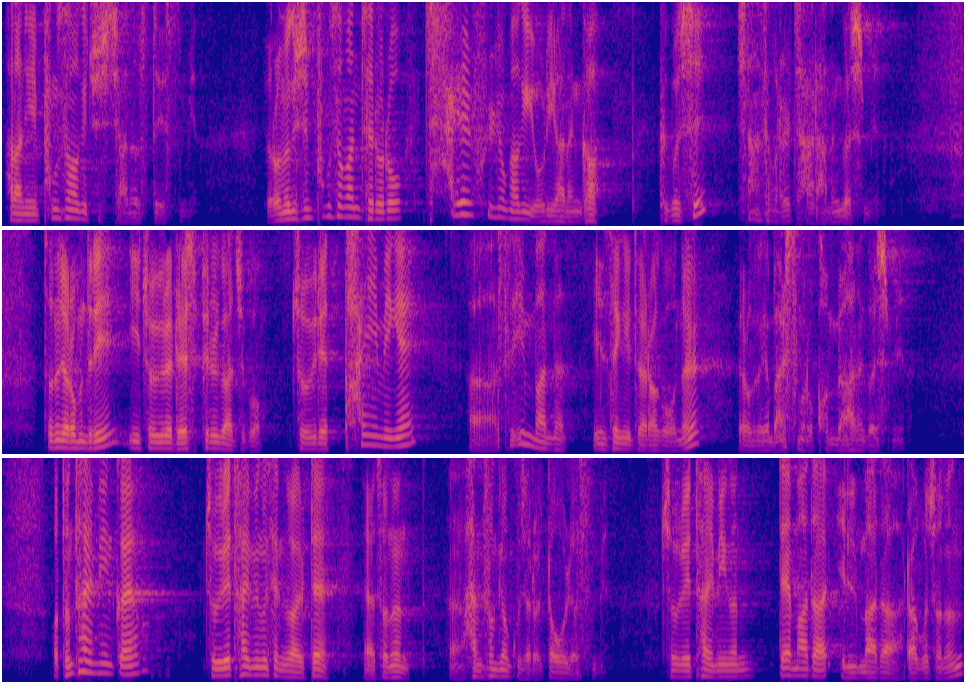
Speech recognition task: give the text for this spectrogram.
하나님이 풍성하게 주시지 않을 수도 있습니다. 여러분에게 주신 풍성한 재료로 잘 훌륭하게 요리하는 것 그것이 신앙생활을 잘하는 것입니다. 저는 여러분들이 이 조율의 레시피를 가지고 조율의 타이밍에 어, 쓰임 받는 인생이 되라고 오늘 여러분에게 말씀으로 권면하는 것입니다. 어떤 타이밍일까요? 조율의 타이밍을 생각할 때 예, 저는 어, 한 성경 구절을 떠올렸습니다. 조율의 타이밍은 때마다 일마다라고 저는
